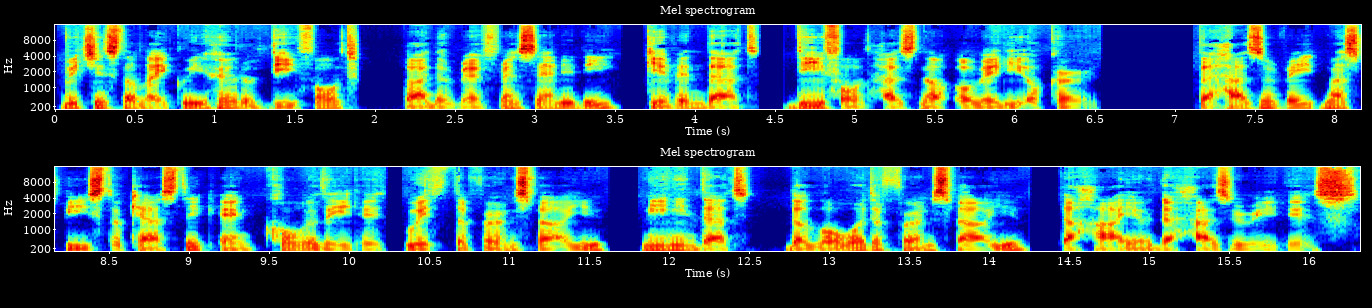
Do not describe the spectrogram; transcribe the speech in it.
which is the likelihood of default by the reference entity given that default has not already occurred. The hazard rate must be stochastic and correlated with the firm's value, meaning that the lower the firm's value, the higher the hazard rate is.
